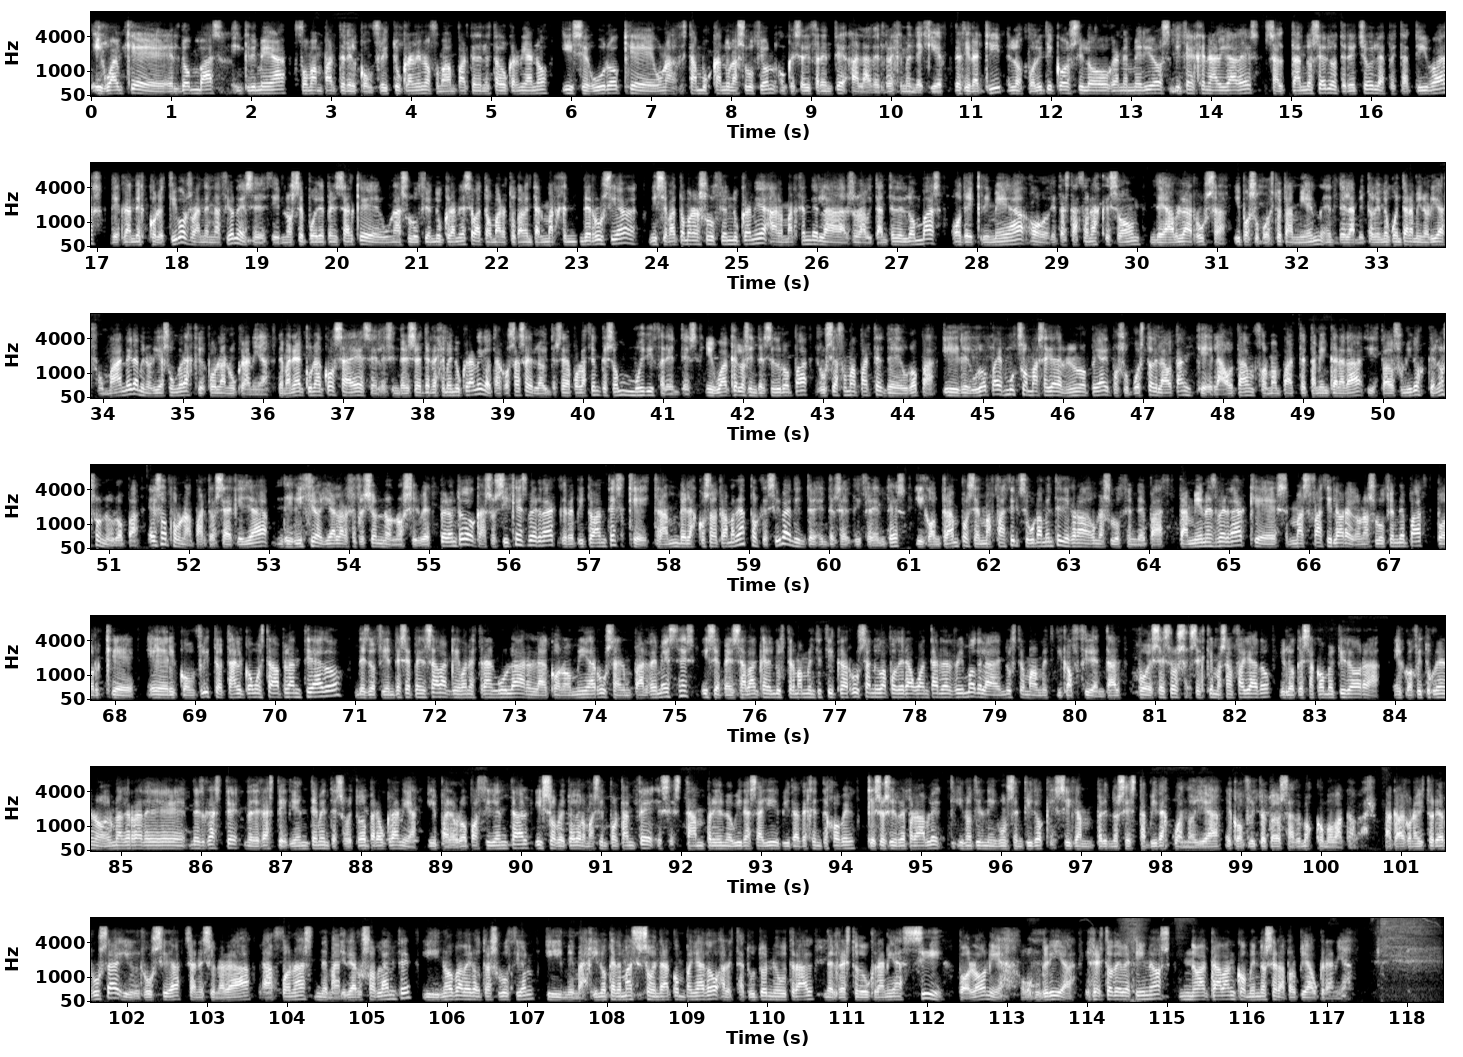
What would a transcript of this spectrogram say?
Igual que el Donbass y Crimea forman parte del conflicto ucraniano, forman parte del Estado ucraniano y seguro que una, están buscando una solución, aunque sea diferente a la del régimen de Kiev. Es decir, aquí los políticos y los grandes medios dicen generalidades saltándose los derechos y las expectativas de grandes colectivos, grandes naciones. Es decir, no se puede pensar que una solución de Ucrania se va a tomar totalmente al margen de Rusia, ni se va a tomar una solución de Ucrania al margen de los habitantes del Donbass o de Crimea o de esta zona zonas que son de habla rusa y por supuesto también eh, de la, teniendo en cuenta la minoría rumana y las minorías húngaras que poblan Ucrania. De manera que una cosa es los intereses del régimen de Ucrania y otra cosa es los intereses de la población que son muy diferentes. Igual que los intereses de Europa, Rusia forma parte de Europa y de Europa es mucho más allá de la Unión Europea y por supuesto de la OTAN, que la OTAN forman parte también Canadá y Estados Unidos que no son Europa. Eso por una parte, o sea que ya de inicio ya la reflexión no nos sirve. Pero en todo caso, sí que es verdad que repito antes que Trump ve las cosas de otra manera porque sirven de intereses diferentes y con Trump pues es más fácil seguramente llegar a una solución de paz. También es verdad que es más fácil ahora que una solución de paz porque el conflicto tal como estaba planteado desde Occidente se pensaba que iban a estrangular la economía rusa en un par de meses y se pensaba que la industria armamentística rusa no iba a poder aguantar el ritmo de la industria armamentística occidental. Pues esos esquemas han fallado y lo que se ha convertido ahora el conflicto ucraniano en una guerra de desgaste, de desgaste evidentemente sobre todo para Ucrania y para Europa occidental y sobre todo lo más importante se están perdiendo vidas allí, vidas de gente joven, que eso es irreparable y no tiene ningún sentido que sigan perdiéndose estas vidas cuando ya el conflicto todos sabemos cómo va a acabar acabar con la victoria rusa y Rusia se anexionará las zonas de mayoría ruso hablante y no va a haber otra solución. Y me imagino que además eso vendrá acompañado al estatuto neutral del resto de Ucrania. Si Polonia, Hungría y el resto de vecinos no acaban comiéndose la propia Ucrania.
